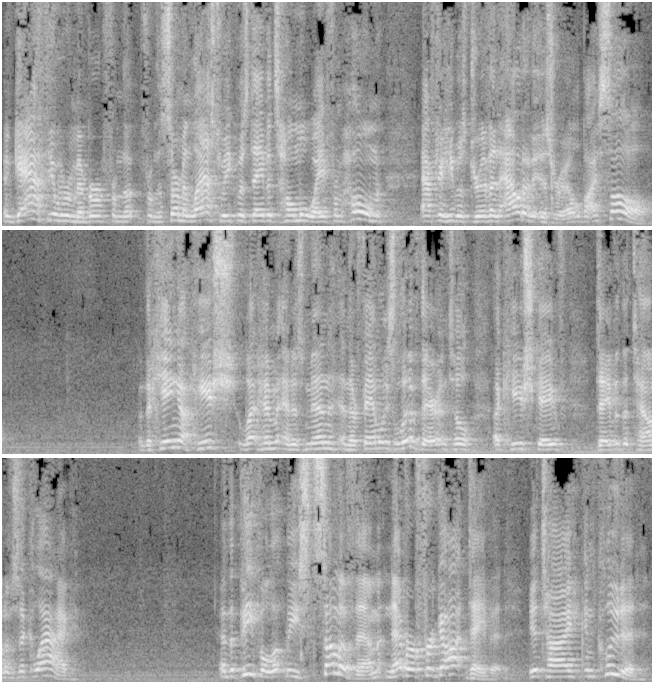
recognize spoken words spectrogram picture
And Gath, you'll remember from the, from the sermon last week, was David's home away from home after he was driven out of Israel by Saul. And the king Achish let him and his men and their families live there until Achish gave David the town of Ziklag. And the people, at least some of them, never forgot David, Ittai included.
